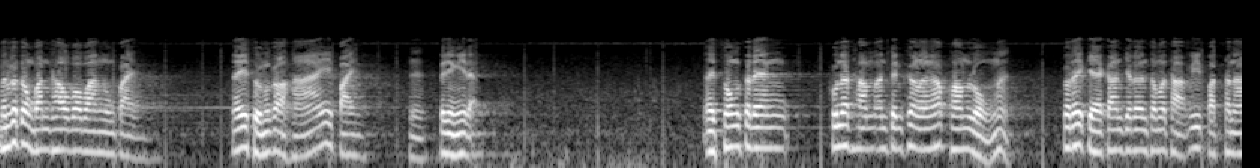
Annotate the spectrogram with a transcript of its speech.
มันก็ต้องบรรเทาเบาบางลงไป ในที่สุดมันก็หายไปเป็นอย่างนี้แหละไอ้ทรงแสดงคุณธรรมอันเป็นเครื่องระงับความหลงนะก็ได้แก่การเจริญสมถะวิปัสสนา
